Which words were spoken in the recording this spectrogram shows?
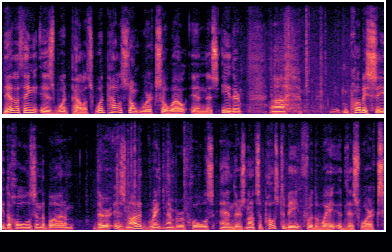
The other thing is wood pellets. Wood pellets don't work so well in this either. Uh, you can probably see the holes in the bottom there is not a great number of holes and there's not supposed to be for the way this works,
